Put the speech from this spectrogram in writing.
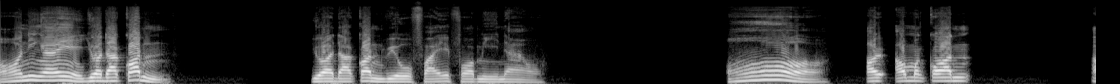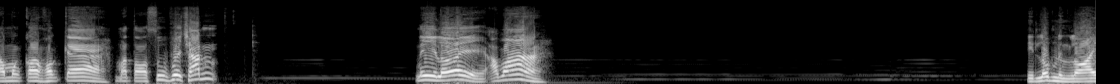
อ๋อ นี่ไง your dragon your dragon will fight for me now อ๋อ เอา เอามังกร เอามังกรของแก มาต่อสู้เพื่อฉัน นี่เลย เอามาติดลบหนึ่งร้อย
